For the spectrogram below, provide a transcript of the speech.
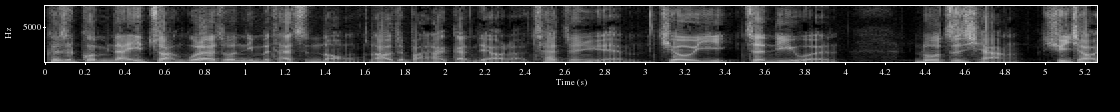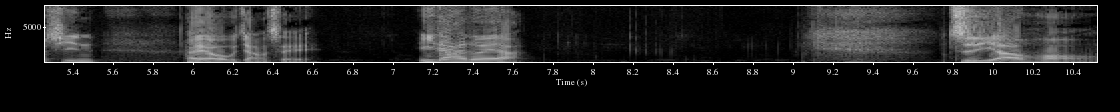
可是国民党一转过来说，你们才是农，然后就把它干掉了。蔡正元、邱毅、郑丽文、罗志强、徐巧芯，还要我讲谁？一大堆啊！只要哈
